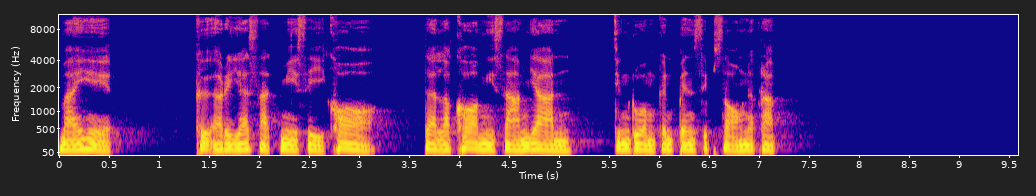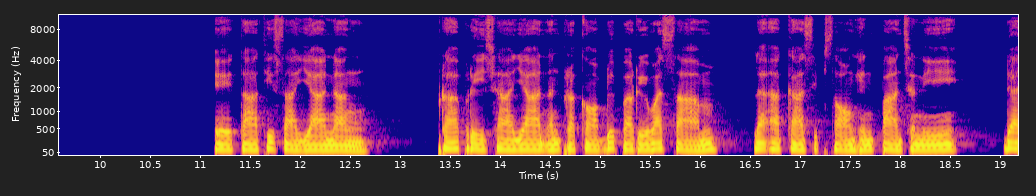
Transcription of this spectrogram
หมายเหตุ คืออริยสัจมีสี่ข้อ แต่ละข้อมีสามยานจึงรวมกันเป็นสิบสองนะครับ เอตาทิสายานัง พระปรีชาญาณอันประกอบด้วยปริวัติสามและอาการสิบสองเห็นปานชนี้ได้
